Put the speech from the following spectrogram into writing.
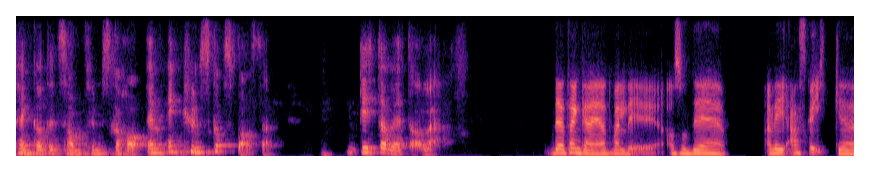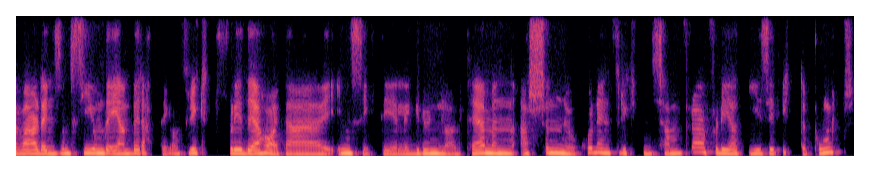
tenker at et samfunn skal ha. En, en kunnskapsbase. Dette vet alle. Det tenker jeg er et veldig altså det, jeg, vet, jeg, skal ikke være den som sier om det er en berettiget frykt, fordi det har ikke jeg innsikt i eller grunnlag til. Men jeg skjønner jo hvor den frykten kommer fra. fordi at i sitt ytterpunkt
